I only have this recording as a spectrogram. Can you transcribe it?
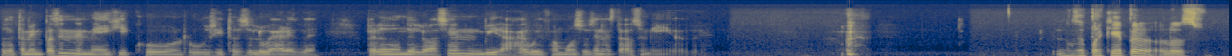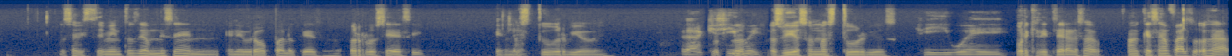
O sea, también pasan en México, Rusia y todos esos lugares, güey. Pero donde lo hacen viral, güey, famosos en Estados Unidos, güey. No sé por qué, pero los, los avistamientos de ovnis en, Europa, lo que es o Rusia, así, es más turbio, güey. ¿Verdad que sí, güey? Los videos son más turbios. Sí, güey. Porque literal, o sea, aunque sean falsos, o sea,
